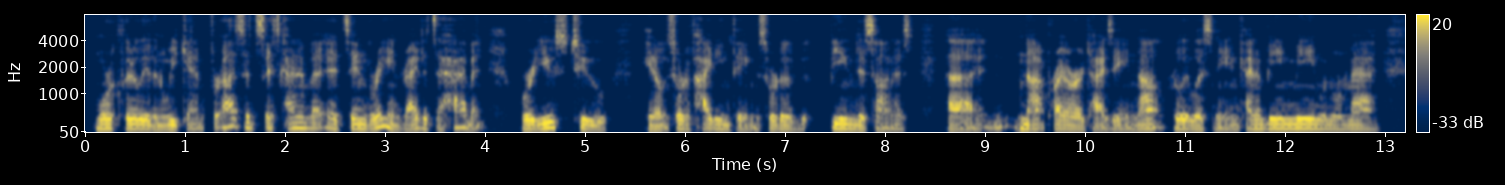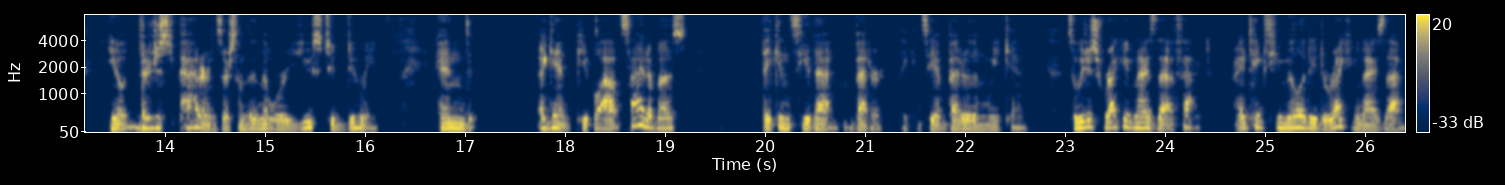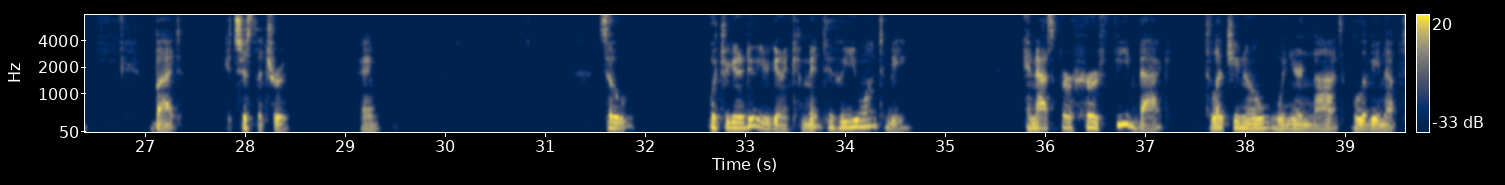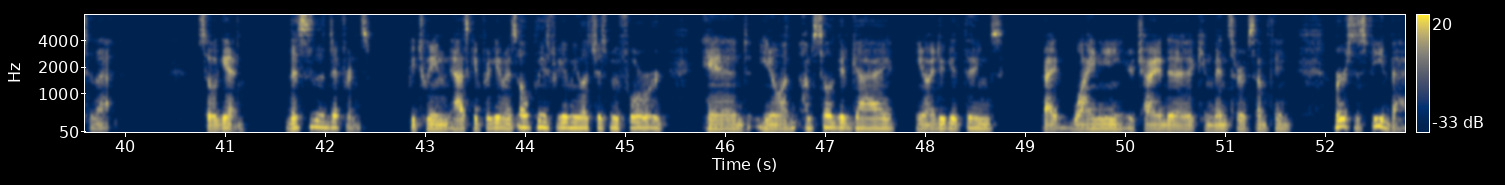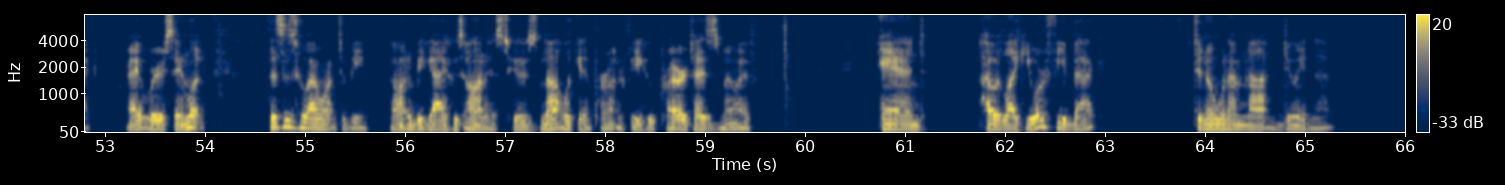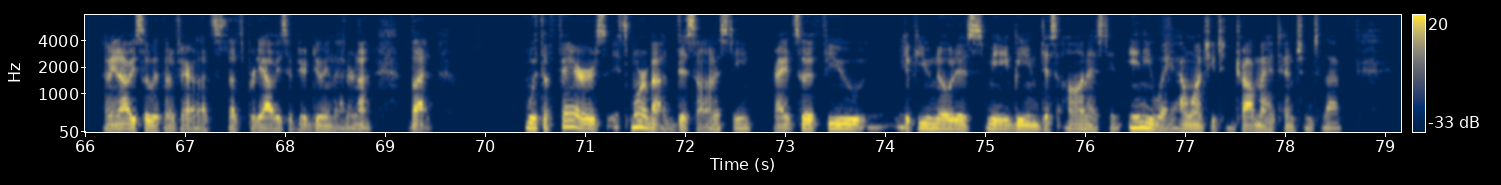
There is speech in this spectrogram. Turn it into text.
more clearly than we can. For us, it's it's kind of a, it's ingrained, right? It's a habit. We're used to you know sort of hiding things, sort of being dishonest, uh, not prioritizing, not really listening, kind of being mean when we're mad. You know, they're just patterns. They're something that we're used to doing, and again, people outside of us, they can see that better. They can see it better than we can. So we just recognize that fact, right? It takes humility to recognize that, but it's just the truth. Okay. So what you're going to do, you're going to commit to who you want to be and ask for her feedback to let you know when you're not living up to that. So again, this is the difference between asking forgiveness. Oh, please forgive me. Let's just move forward. And, you know, I'm, I'm still a good guy. You know, I do good things right? Whiny, you're trying to convince her of something versus feedback, right? Where you're saying, look, this is who I want to be. I want to be a guy who's honest, who's not looking at pornography, who prioritizes my wife. And I would like your feedback to know when I'm not doing that. I mean, obviously with an affair, that's that's pretty obvious if you're doing that or not. But with affairs, it's more about dishonesty, right? So if you if you notice me being dishonest in any way, I want you to draw my attention to that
